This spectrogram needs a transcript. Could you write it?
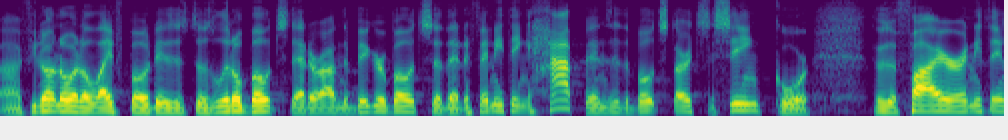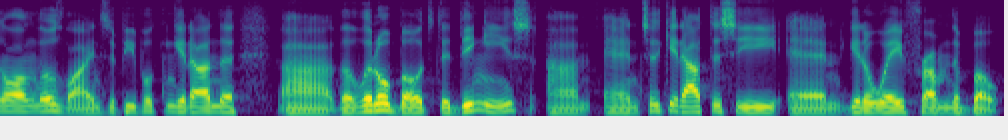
Uh, if you don't know what a lifeboat is, it's those little boats that are on the bigger boats so that if anything happens, if the boat starts to sink or there's a fire or anything along those lines, the people can get on the, uh, the little boats, the dinghies, um, and just get out to sea and get away from the boat.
